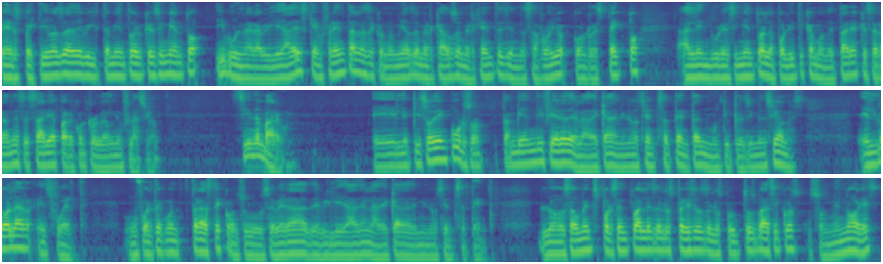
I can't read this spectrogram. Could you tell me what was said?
perspectivas de debilitamiento del crecimiento y vulnerabilidades que enfrentan las economías de mercados emergentes y en desarrollo con respecto al endurecimiento de la política monetaria que será necesaria para controlar la inflación. Sin embargo, el episodio en curso también difiere de la década de 1970 en múltiples dimensiones. El dólar es fuerte, un fuerte contraste con su severa debilidad en la década de 1970. Los aumentos porcentuales de los precios de los productos básicos son menores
